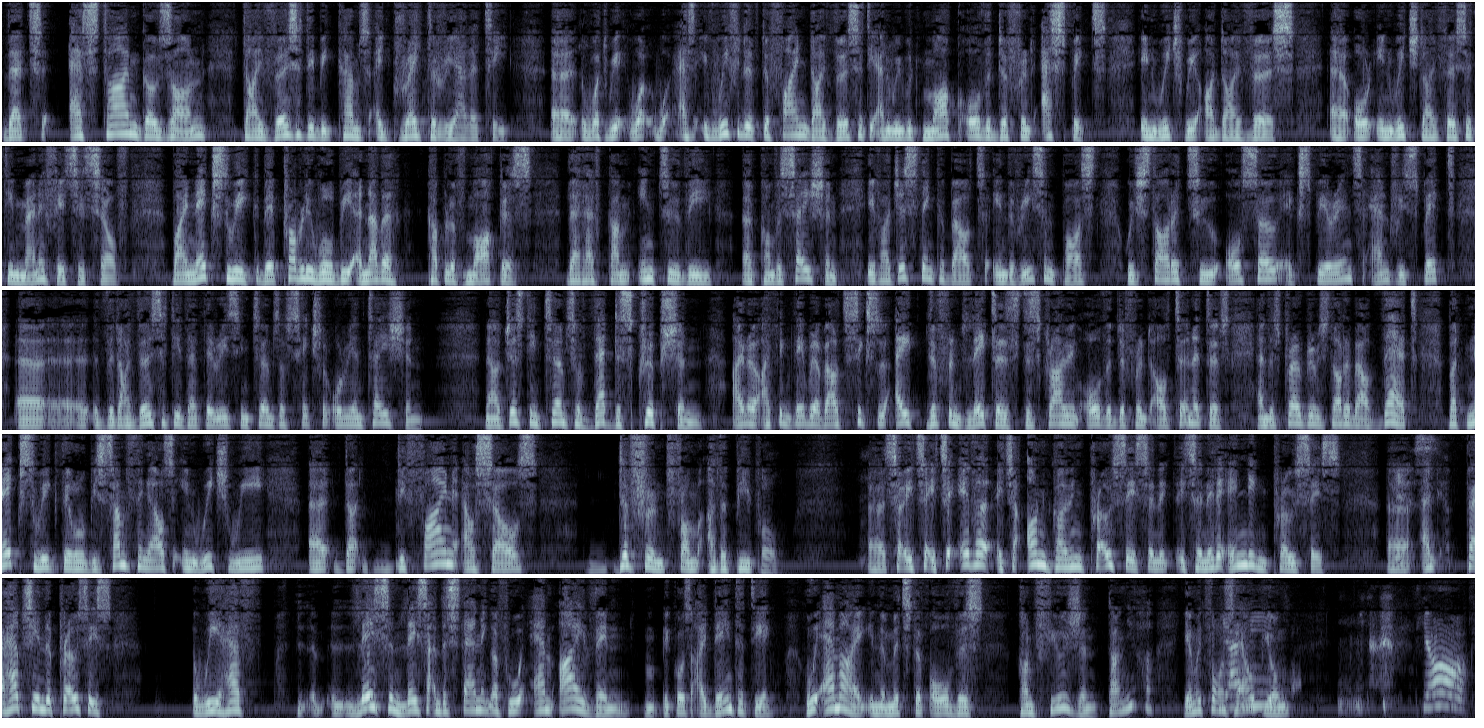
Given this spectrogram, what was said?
that as time goes on, diversity becomes a greater reality. Uh, what we, what, what, as if we define diversity and we would mark all the different aspects in which we are diverse, uh, or in which diversity manifests itself. By next week, there probably will be another couple of markers that have come into the uh, conversation. If I just think about in the recent past, we've started to also experience and respect uh, uh, the diversity that there is in terms of sexual orientation. Now, just in terms of that description, I know, I think there were about six or eight different letters describing all the different alternatives. And this program is not about that. But next week, there will be something else in which we uh, define ourselves different from other people. Uh, so it's it's a ever it's an ongoing process and it, it's a never ending process. Uh, yes. And perhaps in the process, we have less and less understanding of who am I then because identity who am I in the midst of all this confusion Tanya jy moet vir ons ja, help jong ja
